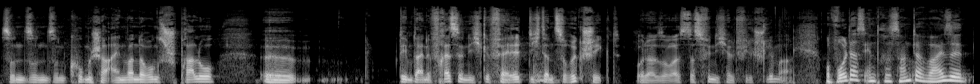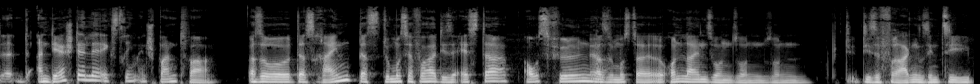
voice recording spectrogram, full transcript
so ein, so ein, so ein komischer Einwanderungssprallo, äh, dem deine Fresse nicht gefällt, dich dann zurückschickt oder sowas. Das finde ich halt viel schlimmer. Obwohl das interessanterweise äh, an der Stelle extrem entspannt war. Also das rein, das, du musst ja vorher diese ESTA ausfüllen, Ja. also du musst da online so ein, so ein, so ein, diese Fragen, sind sie,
